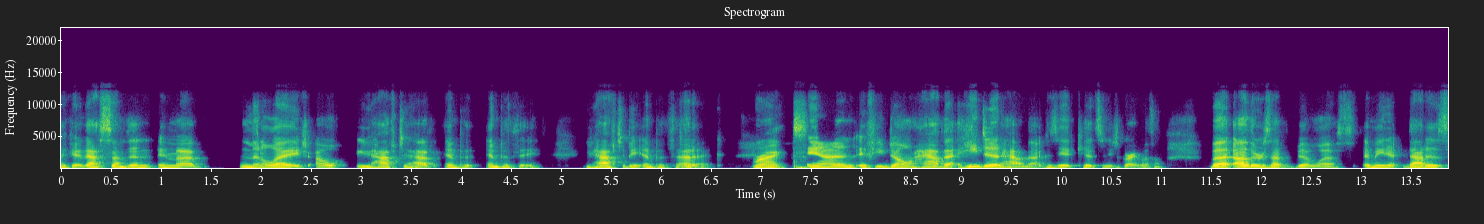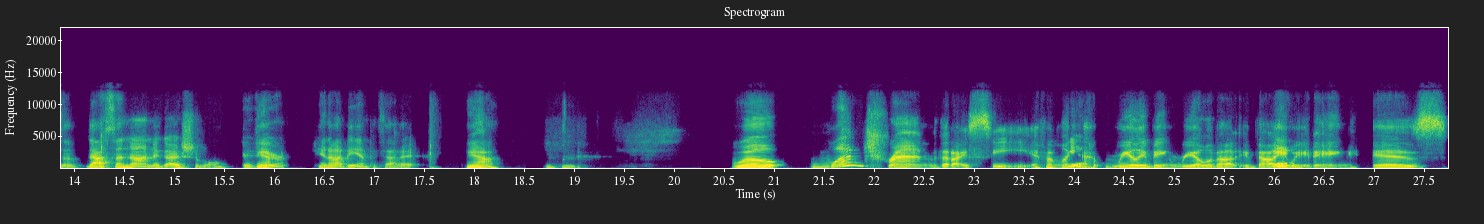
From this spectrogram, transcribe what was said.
okay, that's something in my middle age. I, you have to have emp- empathy. You have to be empathetic. Right. And if you don't have that, he did have that because he had kids and he's great with them. But others I've been with, I mean, that is a that's a non-negotiable if Yeah. you cannot be empathetic. Yeah. Mhm. Well, one trend that I see, if I'm like Yeah. really being real about evaluating, is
